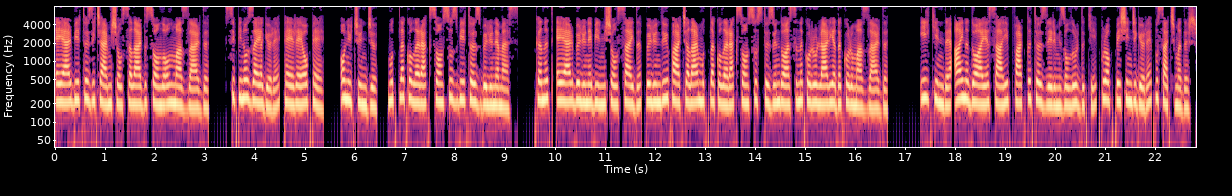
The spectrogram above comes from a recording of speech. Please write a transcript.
eğer bir töz içermiş olsalardı sonlu olmazlardı. Spinoza'ya göre, PROP. 13. Mutlak olarak sonsuz bir töz bölünemez. Kanıt, eğer bölünebilmiş olsaydı, bölündüğü parçalar mutlak olarak sonsuz tözün doğasını korurlar ya da korumazlardı. İlkinde, aynı doğaya sahip farklı tözlerimiz olurdu ki, prop 5. göre, bu saçmadır.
